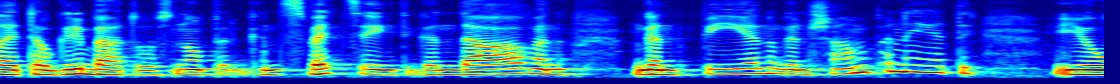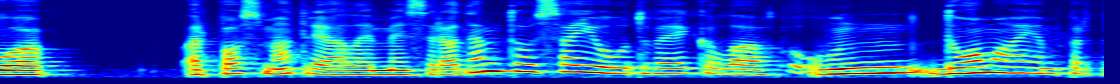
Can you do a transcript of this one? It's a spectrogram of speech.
lai tev gribētos nopirkt gan svecīti, gan dāvanu, gan pienu, gan šampanieti. Jo ar postmateriāliem mēs radām to sajūtu veikalā un domājam par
